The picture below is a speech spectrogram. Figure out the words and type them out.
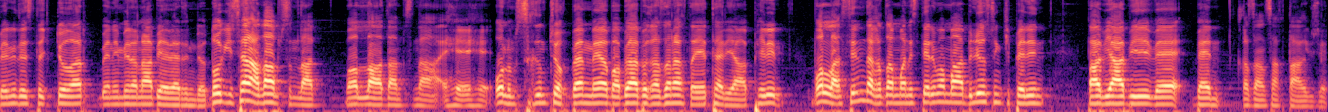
beni destekliyorlar. Ben Emirhan abiye verdim diyor. Dogi sen adamsın lan. Vallahi adamsın ha. Ehehe. Oğlum sıkıntı yok. Ben veya Babi abi kazanak da yeter ya. Pelin. Vallahi senin de kazanmanı isterim ama biliyorsun ki Pelin Babi abi ve ben kazansak daha güzel.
